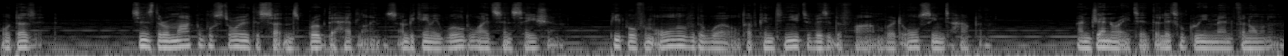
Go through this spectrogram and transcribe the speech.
Or does it? Since the remarkable story of the Suttons broke the headlines and became a worldwide sensation, people from all over the world have continued to visit the farm where it all seemed to happen, and generated the little green men phenomenon.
